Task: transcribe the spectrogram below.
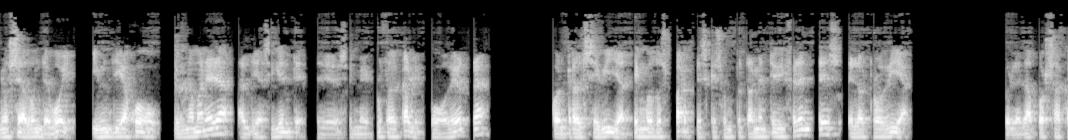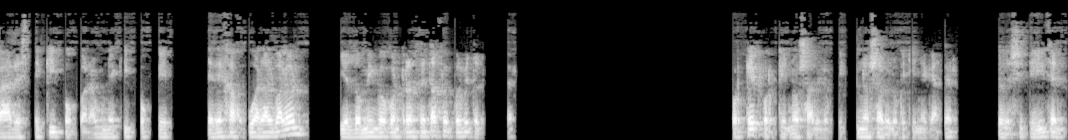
No sé a dónde voy. Y un día juego de una manera, al día siguiente eh, se me cruza el cable juego de otra. Contra el Sevilla tengo dos partes que son totalmente diferentes. El otro día pues, le da por sacar este equipo para un equipo que te deja jugar al balón. Y el domingo contra el Getafe, pues vete. ¿Por qué? Porque no sabe lo que, no sabe lo que tiene que hacer. Entonces, si te dicen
